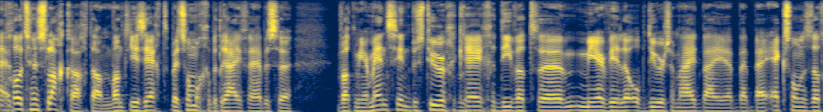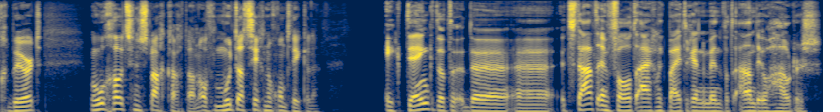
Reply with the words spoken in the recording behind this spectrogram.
Hoe groot is hun slagkracht dan? Want je zegt bij sommige bedrijven hebben ze wat meer mensen in het bestuur gekregen die wat uh, meer willen op duurzaamheid. Bij, bij, bij Exxon is dat gebeurd. Hoe groot is hun slagkracht dan? Of moet dat zich nog ontwikkelen? Ik denk dat de, uh, het staat en valt eigenlijk bij het rendement wat aandeelhouders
